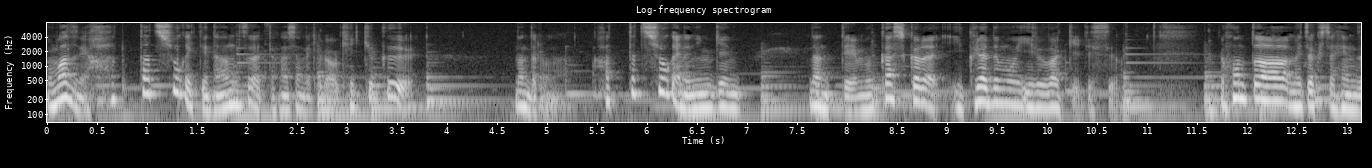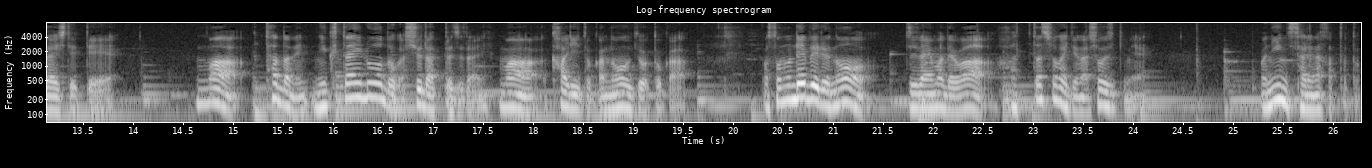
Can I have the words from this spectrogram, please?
まずね発達障害って何ぞやって話なんだけど結局なんだろうな発達障害の人間なんて昔からいくらでもいるわけですよ。本当はめちゃくちゃ偏在しててまあただね肉体労働が主だった時代まあ狩りとか農業とかそのレベルの時代までは発達障害っていうのは正直ね、まあ、認知されなかったと。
